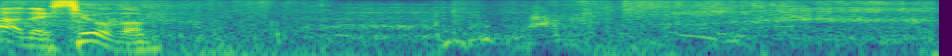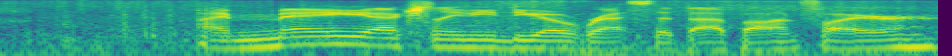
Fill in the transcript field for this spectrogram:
Ah, there's two of them. I may actually need to go rest at that bonfire.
